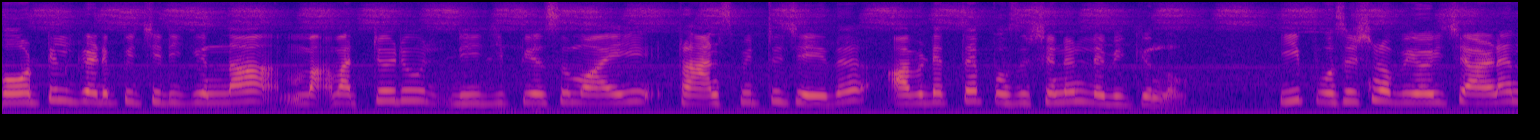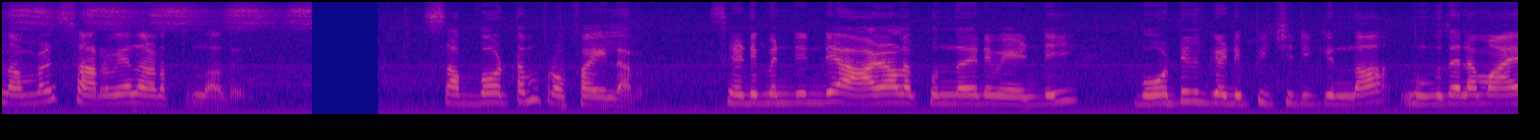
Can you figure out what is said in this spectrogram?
ബോട്ടിൽ ഘടിപ്പിച്ചിരിക്കുന്ന മറ്റൊരു ഡി ജി പി എസുമായി ട്രാൻസ്മിറ്റ് ചെയ്ത് അവിടുത്തെ പൊസിഷനും ലഭിക്കുന്നു. ഈ പൊസിഷൻ ഉപയോഗിച്ചാണ് നമ്മൾ സർവേ നടത്തുന്നത്. സബ്ബോട്ടം പ്രൊഫൈലർ സെഡിമെന്റിന്റെ ആഴളക്കുന്നതിന് വേണ്ടി ബോട്ടിൽ ഘടിപ്പിച്ചിരിക്കുന്ന നൂതനമായ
